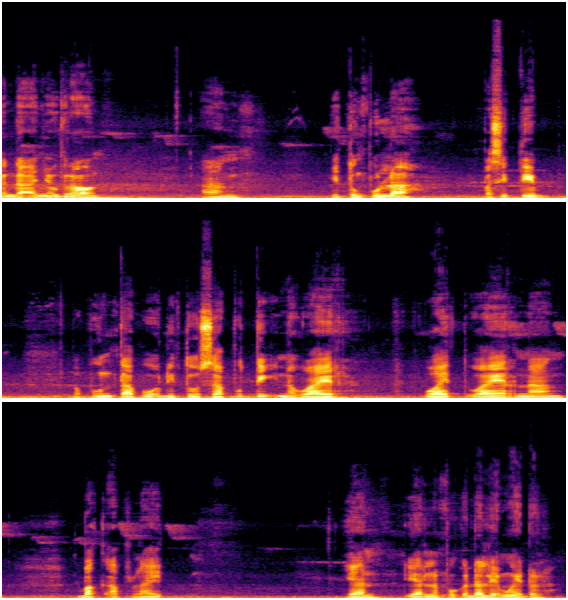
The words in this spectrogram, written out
tandaan nyo ground. Ang itong pula positive papunta po dito sa puti na wire. White wire ng backup light. Yan yan lang po kadali mga idol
